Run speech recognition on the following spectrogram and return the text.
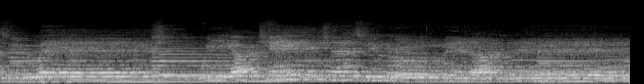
as you. We are changed as you move in our midst.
